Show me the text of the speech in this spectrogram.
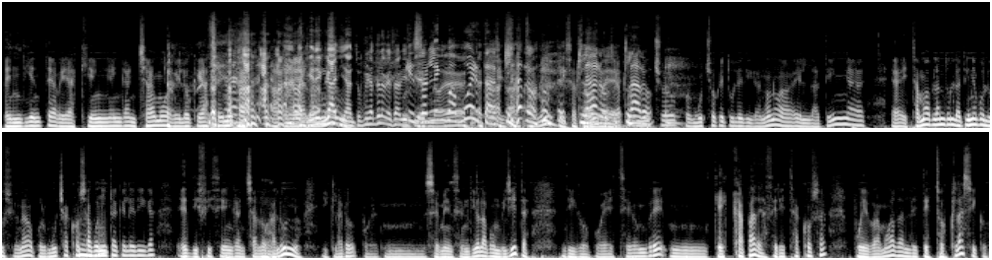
pendientes a ver a quién enganchamos a ver lo que hacemos para ¿A a quién los engaña? niños. Tú fíjate lo que está Que diciendo. son lenguas ¿eh? muertas, claro. Exactamente, exactamente. Claro, O sea, por claro. mucho, por mucho que tú le digas, no, no, el latín, eh, estamos hablando un latín evolucionado, por muchas cosas bonitas que le digas, es difícil enganchar a los alumnos. Y claro, pues mm, se me encendió la bombillita. Digo, pues este hombre mm, que es capaz de hacer estas cosas, pues vamos a darle textos clásicos.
